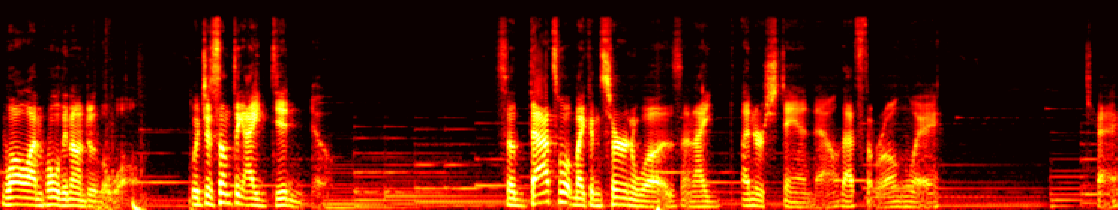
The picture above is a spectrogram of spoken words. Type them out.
while I'm holding onto the wall, which is something I didn't know. So that's what my concern was, and I understand now. That's the wrong way. Okay.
